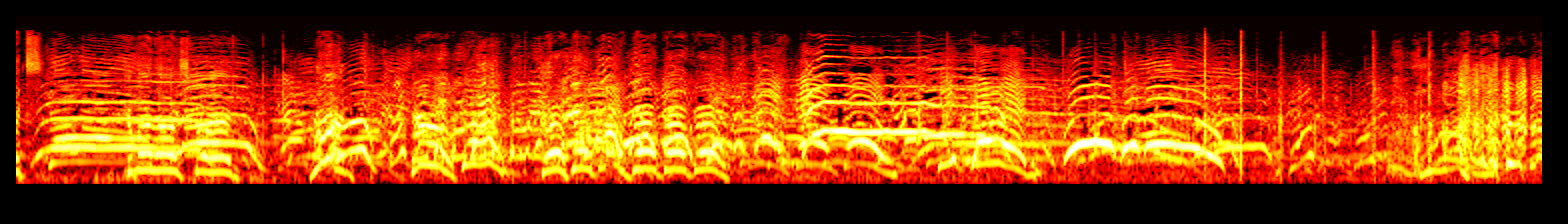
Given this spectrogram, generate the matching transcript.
Alex! Come on, Alex, go ahead! Run! Go! Go! Go, go, go, go, go, go! Keep going!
